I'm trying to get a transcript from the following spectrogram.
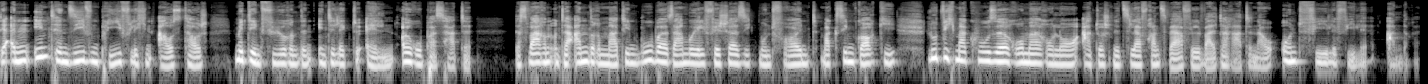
der einen intensiven brieflichen Austausch mit den führenden Intellektuellen Europas hatte. Das waren unter anderem Martin Buber, Samuel Fischer, Sigmund Freund, Maxim Gorki, Ludwig Marcuse, Romain Roland, Arthur Schnitzler, Franz Werfel, Walter Rathenau und viele, viele andere.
